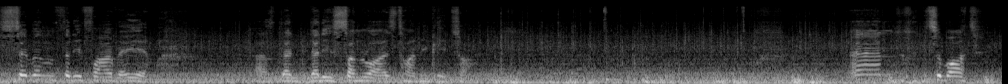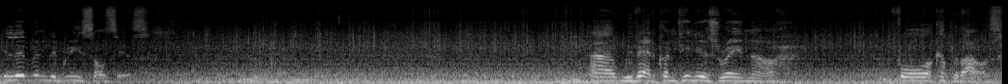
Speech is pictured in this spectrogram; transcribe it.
7.35 a.m. Uh, that, that is sunrise time in Cape Town. And it's about 11 degrees Celsius. Uh, we've had continuous rain now for a couple of hours.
